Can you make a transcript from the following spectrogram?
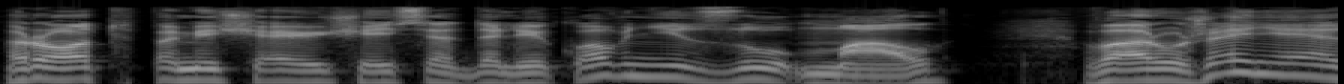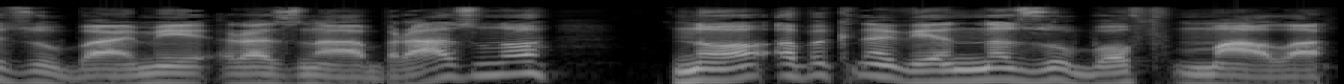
рот, помещающийся далеко внизу, мал, вооружение зубами разнообразно, но обыкновенно зубов мало.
